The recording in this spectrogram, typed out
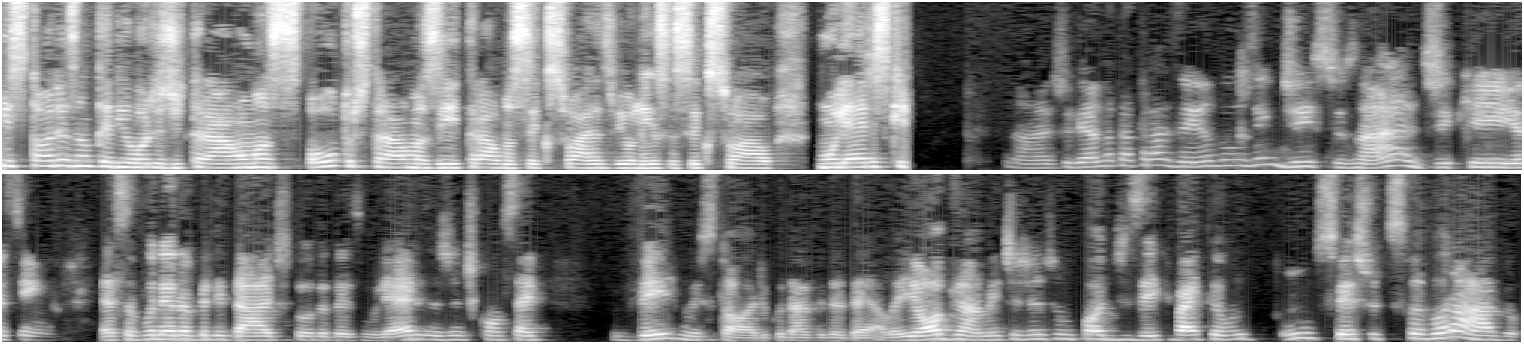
histórias anteriores de traumas, outros traumas e traumas sexuais, violência sexual, mulheres que... Não, a Juliana está trazendo os indícios, né, de que, assim, essa vulnerabilidade toda das mulheres, a gente consegue ver no histórico da vida dela. E, obviamente, a gente não pode dizer que vai ter um, um desfecho desfavorável,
